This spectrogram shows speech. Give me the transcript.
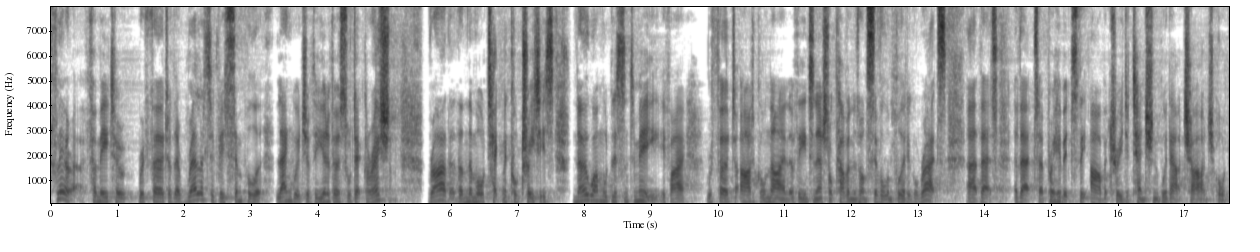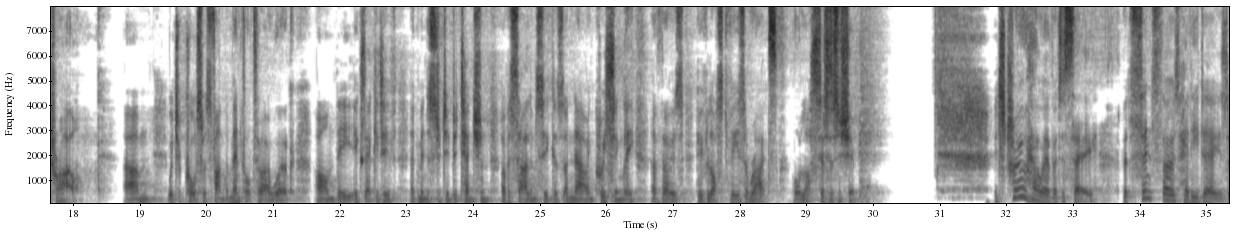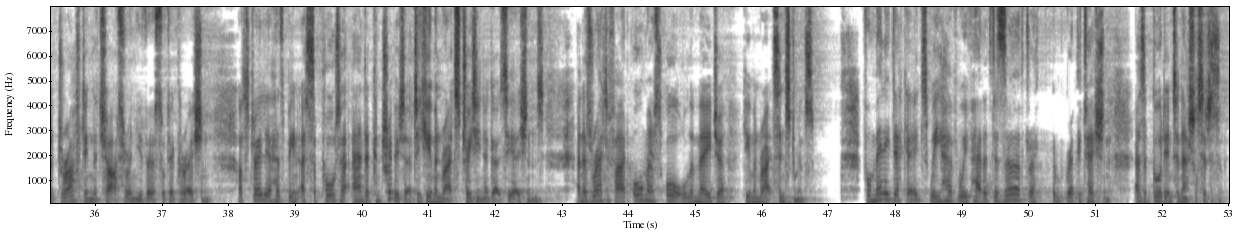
clearer for me to refer to the relatively simple language of the Universal Declaration rather than the more technical treaties. No one would listen to me if I referred to Article 9 of the International Covenant on Civil and Political Rights uh, that, that uh, prohibits the arbitrary detention without charge or trial um, which of course was fundamental to our work on the executive administrative detention of asylum seekers and now increasingly of those who've lost visa rights or lost citizenship. It's true, however, to say that since those heady days of drafting the Charter and Universal Declaration, Australia has been a supporter and a contributor to human rights treaty negotiations and has ratified almost all the major human rights instruments. For many decades, we have, we've had a deserved re- reputation as a good international citizen.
